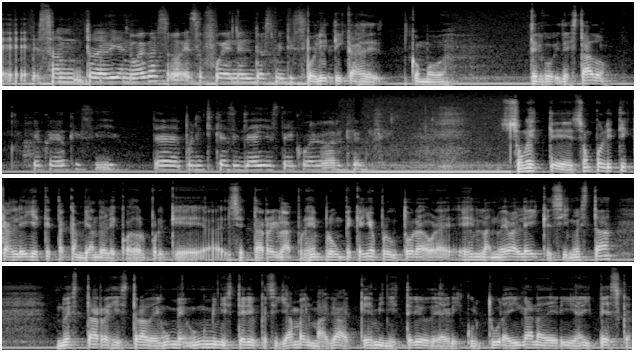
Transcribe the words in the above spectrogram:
eh, ¿son todavía nuevas o eso fue en el 2017? Políticas de, como del, de Estado. Yo creo que sí, de políticas y leyes de Ecuador, creo que sí. Son este son políticas leyes que está cambiando el Ecuador porque ah, se está arreglando por ejemplo un pequeño productor ahora es la nueva ley que si no está no está registrado en un, ministerio que se llama el MAGA, que es Ministerio de Agricultura y Ganadería y Pesca,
